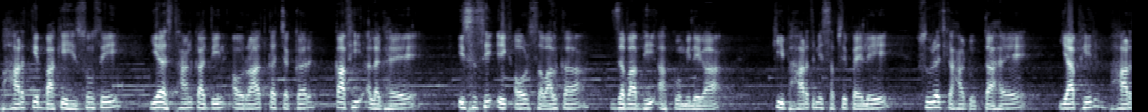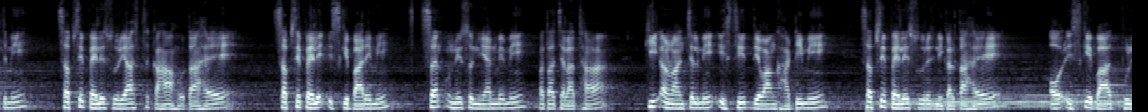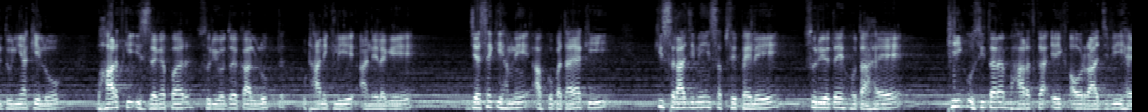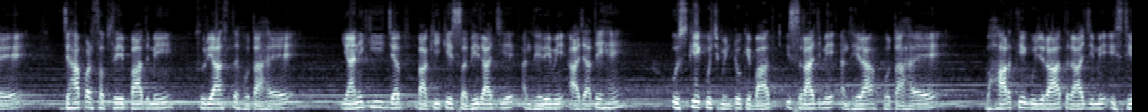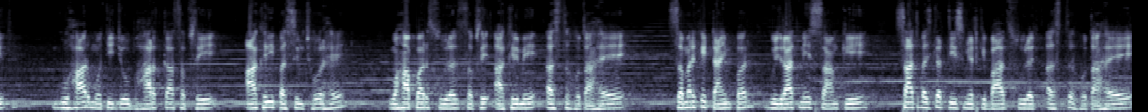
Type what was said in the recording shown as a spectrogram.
भारत के बाकी हिस्सों से यह स्थान का दिन और रात का चक्कर काफ़ी अलग है। इससे एक और सवाल का जवाब भी आपको मिलेगा कि भारत में सबसे पहले सूरज कहाँ डूबता है, या फिर भारत में सबसे पहले सूर्यास्त कहाँ होता है। सबसे पहले इसके बारे में सन उन्नीस सौ निन्यानवे में पता चला था कि अरुणाचल में स्थित देवांग घाटी में सबसे पहले सूरज निकलता है और इसके बाद पूरी दुनिया के लोग भारत की इस जगह पर सूर्योदय का लुप्त उठाने के लिए आने लगे। जैसे कि हमने आपको बताया कि किस राज्य में सबसे पहले सूर्योदय होता है, ठीक उसी तरह भारत का एक और राज्य भी है, जहाँ पर सबसे बाद में सूर्यास्त होता है। यानी कि जब बाकी के सभी राज्य अंधेरे में आ जाते हैं, उसके कुछ मिनटों के बाद इस राज्य में अंधेरा होता है। भारत के गुजरात राज्य में स्थित गुहार मोती, जो भारत का सबसे आखिरी पश्चिम छोर है, वहाँ पर सूरज सबसे आखिर में अस्त होता है। समर के टाइम पर गुजरात में शाम के सात बजकर तीस मिनट के बाद सूरज अस्त होता है।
